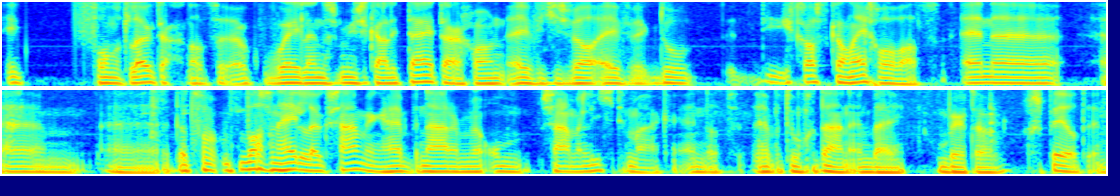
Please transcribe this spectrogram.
ik vond het leuk daar dat ook Wayland's muzikaliteit daar gewoon eventjes wel even... Ik bedoel, die gast kan echt wel wat. En eh, ehm, eh, dat was een hele leuke samenwerking. Hij benaderde me om samen een liedje te maken. En dat hebben we toen gedaan en bij Humberto gespeeld. En,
